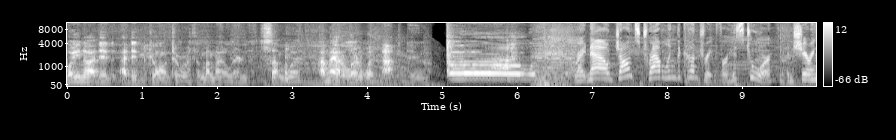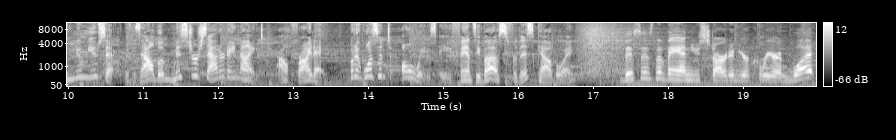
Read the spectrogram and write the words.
Well, you know, I did. I did go on tour with him. I might have learned somewhat. I might have learned what not to do. Oh. Right now, John's traveling the country for his tour and sharing new music with his album Mr. Saturday Night, out Friday. But it wasn't always a fancy bus for this cowboy. This is the van you started your career in. What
